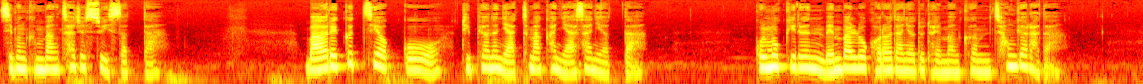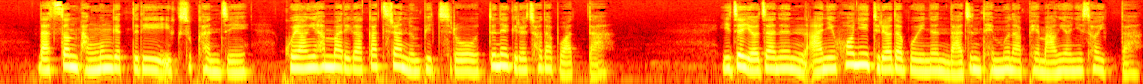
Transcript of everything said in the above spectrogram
집은 금방 찾을 수 있었다. 마을의 끝이었고 뒤편은 야트막한 야산이었다. 골목길은 맨발로 걸어 다녀도 될 만큼 청결하다. 낯선 방문객들이 익숙한지 고양이 한 마리가 까칠한 눈빛으로 뜨내기를 쳐다보았다. 이제 여자는 아니 훤히 들여다 보이는 낮은 대문 앞에 망연히 서 있다.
